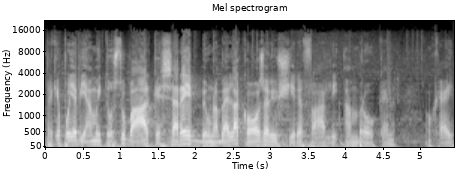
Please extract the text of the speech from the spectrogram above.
perché poi abbiamo i toast to bar che sarebbe una bella cosa riuscire a farli unbroken, ok?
